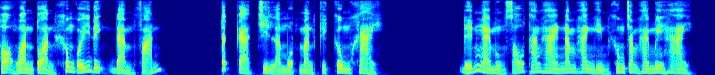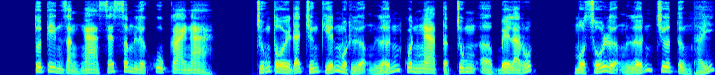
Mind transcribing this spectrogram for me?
Họ hoàn toàn không có ý định đàm phán. Tất cả chỉ là một màn kịch công khai. Đến ngày 6 tháng 2 năm 2022, tôi tin rằng Nga sẽ xâm lược Ukraine. Chúng tôi đã chứng kiến một lượng lớn quân Nga tập trung ở Belarus, một số lượng lớn chưa từng thấy,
